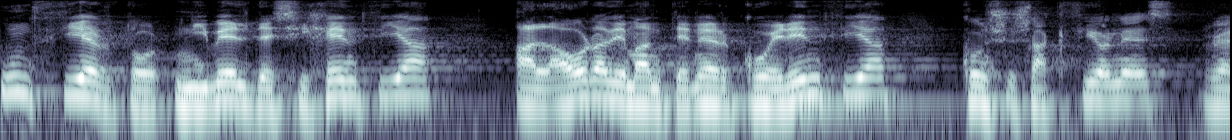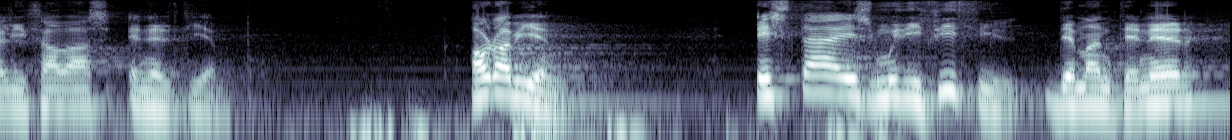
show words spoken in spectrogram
un cierto nivel de exigencia a la hora de mantener coherencia con sus acciones realizadas en el tiempo. Ahora bien, esta es muy difícil de mantener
